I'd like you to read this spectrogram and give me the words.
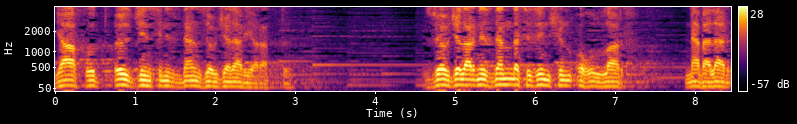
yaxud öz cinsinizdən zövcələr yaratdı. Zövcələrinizdən də sizin üçün oğullar, nəvələr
